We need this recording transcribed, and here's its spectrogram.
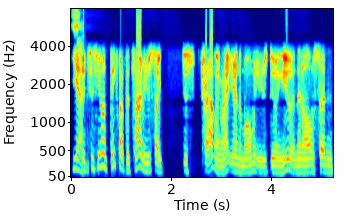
yeah. It's just you don't think about the time. You're just like just traveling, right? You're in the moment. You're just doing you, and then all of a sudden,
